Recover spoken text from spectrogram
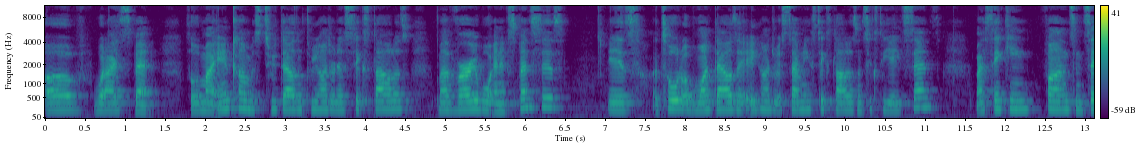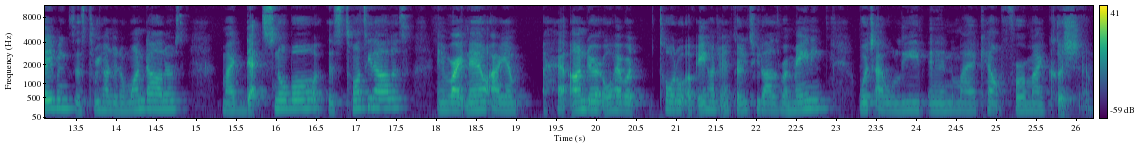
of what I spent. So my income is $2,306. My variable and expenses is a total of $1,876.68. My sinking funds and savings is $301. My debt snowball is $20. And right now I am under or have a total of $832 remaining, which I will leave in my account for my cushion.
